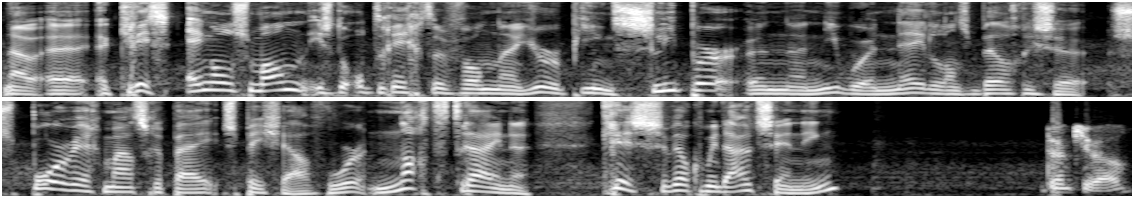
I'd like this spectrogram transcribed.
Nou, eh, Chris Engelsman is de oprichter van eh, European Sleeper. Een eh, nieuwe Nederlands-Belgische spoorwegmaatschappij speciaal voor nachttreinen. Chris, welkom in de uitzending. Dankjewel.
